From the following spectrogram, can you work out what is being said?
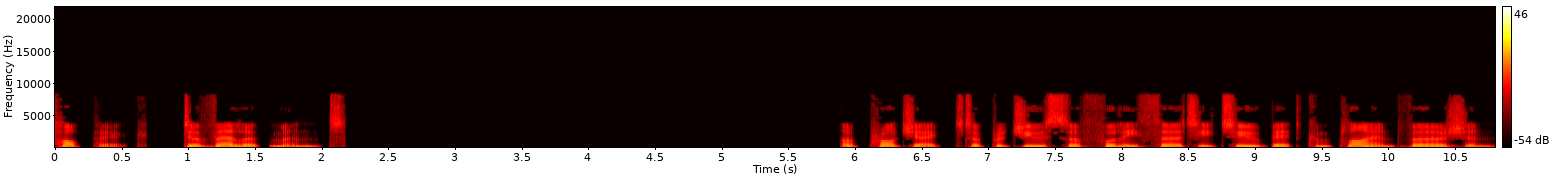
Topic: Development. A project to produce a fully 32-bit compliant version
